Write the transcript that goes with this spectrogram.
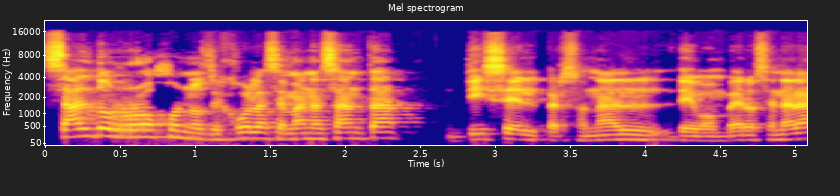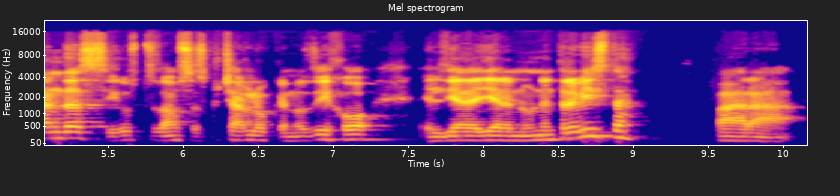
Saldo rojo nos dejó la Semana Santa, dice el personal de bomberos en Arandas. Si gustos, vamos a escuchar lo que nos dijo el día de ayer en una entrevista para,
